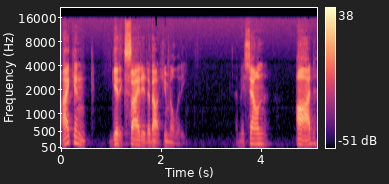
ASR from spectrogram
I can get excited about humility. That may sound odd,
